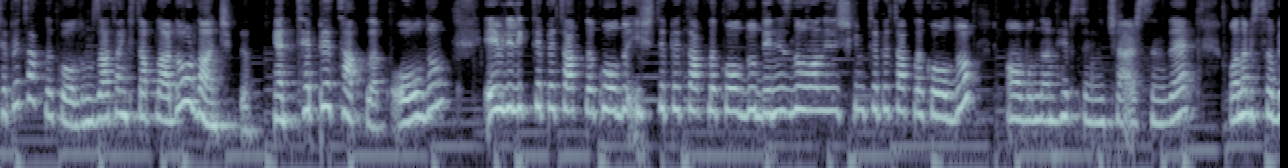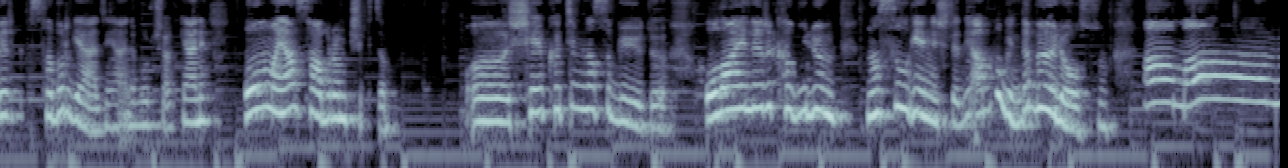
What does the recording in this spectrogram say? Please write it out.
Tepe taklak oldum. Zaten kitaplarda oradan çıktı. Yani tepe taklak oldum. Evlilik tepe taklak oldu, iş tepe taklak oldu, denizle olan ilişkim tepe taklak oldu. Ama bunların hepsinin içerisinde bana bir sabır sabır geldi yani Burçak. Yani olmayan sabrım çıktı. Ee, şefkatim nasıl büyüdü, olayları kabulüm nasıl genişledi. Yani bugün de böyle olsun. Aman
